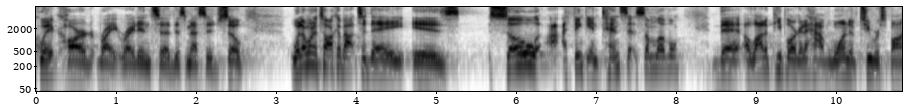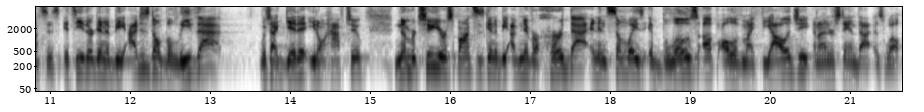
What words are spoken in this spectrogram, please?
quick, hard, right, right into this message. So, what I want to talk about today is so, I think, intense at some level that a lot of people are going to have one of two responses. It's either going to be, I just don't believe that, which I get it, you don't have to. Number two, your response is gonna be, I've never heard that, and in some ways it blows up all of my theology, and I understand that as well.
